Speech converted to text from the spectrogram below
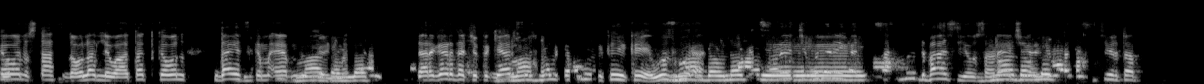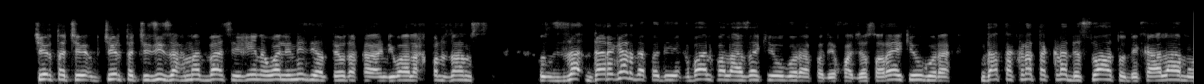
کول ستاسو دولت لواطت کول دا هیڅ کوم عیب نه ما ګڼي دولت مثلا درګر د چې پکې هر ما څوک خپل کارونه کوي کوي اوس ما ګوره دولت هغه سړی چې ودرېږي چې زحمت باسي یو سړی ما چې دولت انډیوال چیرته چیرته چې چیرته چې ځي زحمت باسي هغې نه ولې نه ځي هلته یو دقه انډیواله خپل ځان س- ز- درګر ده په دې اقبال پلازه کې وګوره په دې خواجه سرای کې وګوره دا تکړه تکړه د سواتو د کالامو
